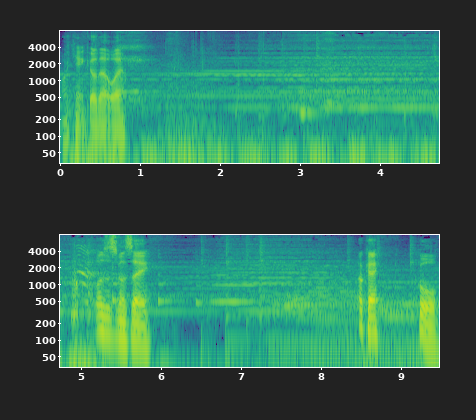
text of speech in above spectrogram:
Oh, I can't go that way. What was this gonna say? Okay, cool.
